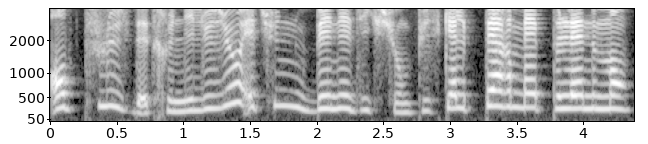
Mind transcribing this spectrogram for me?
en plus d'être une illusion, est une bénédiction puisqu'elle permet pleinement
